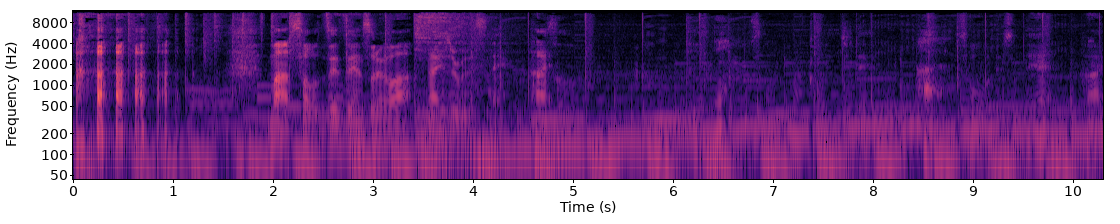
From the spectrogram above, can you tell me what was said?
まあそう全然それは大丈夫ですね。はい。そう。っていうね。そんな感じで。はい。そうですね。はい。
